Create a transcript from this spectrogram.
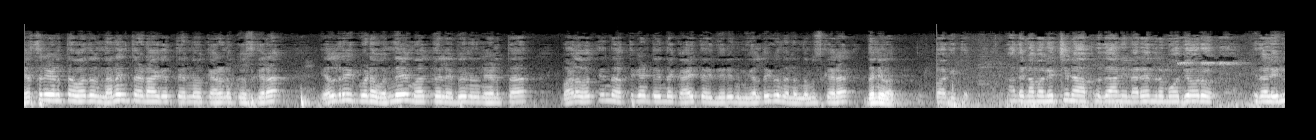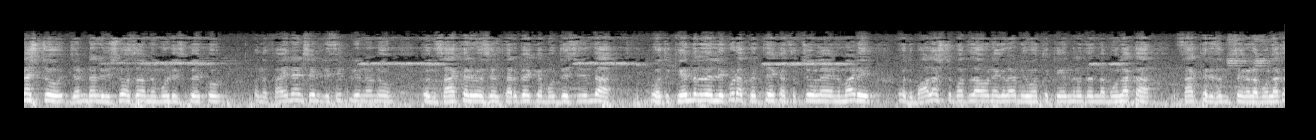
ಹೆಸರು ಹೇಳ್ತಾ ಹೋದ್ರೆ ನನಗೆ ತಡ ಆಗುತ್ತೆ ಅನ್ನೋ ಕಾರಣಕ್ಕೋಸ್ಕರ ಎಲ್ಲರಿಗೂ ಕೂಡ ಒಂದೇ ಮಾತಲ್ಲಿ ಅಭಿನಂದನೆ ಹೇಳ್ತಾ ಬಹಳ ಹೊತ್ತಿಂದ ಹತ್ತು ಗಂಟೆಯಿಂದ ಕಾಯ್ತಾ ಇದ್ದೀರಿ. ನಿಮ್ಗೆಲ್ಲರಿಗೂ ನನ್ನ ನಮಸ್ಕಾರ. ಧನ್ಯವಾದ. ಆಗಿತ್ತು ಆದರೆ ನಮ್ಮ ನೆಚ್ಚಿನ ಪ್ರಧಾನಿ ನರೇಂದ್ರ ಮೋದಿ ಅವರು ಇದರಲ್ಲಿ ಇನ್ನಷ್ಟು ಜನರಲ್ಲಿ ವಿಶ್ವಾಸವನ್ನು ಮೂಡಿಸಬೇಕು, ಒಂದು ಫೈನಾನ್ಷಿಯಲ್ ಡಿಸಿಪ್ಲಿನ್ ಅನ್ನು ಒಂದು ಸಹಕಾರಿ ವ್ಯವಸ್ಥೆಯಲ್ಲಿ ತರಬೇಕೆಂಬ ಉದ್ದೇಶದಿಂದ ಇವತ್ತು ಕೇಂದ್ರದಲ್ಲಿ ಕೂಡ ಪ್ರತ್ಯೇಕ ಸಚಿವಾಲಯವನ್ನು ಮಾಡಿ ಇವತ್ತು ಬಹಳಷ್ಟು ಬದಲಾವಣೆಗಳನ್ನು ಇವತ್ತು ಕೇಂದ್ರದ ಮೂಲಕ ಸಹಕಾರಿ ಸಂಸ್ಥೆಗಳ ಮೂಲಕ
